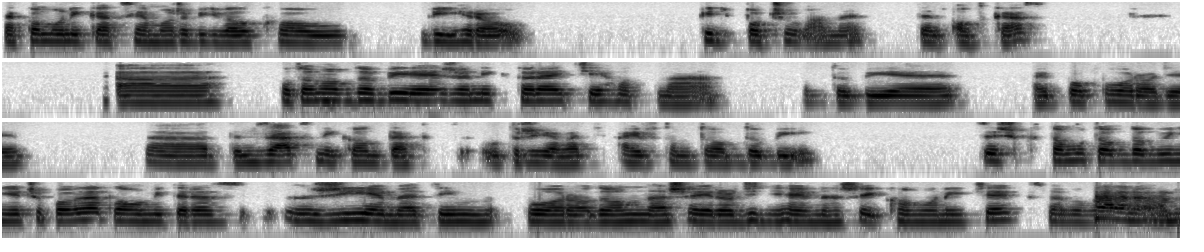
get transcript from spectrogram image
tá komunikácia môže byť veľkou výhrou, keď počúvame ten odkaz. A potom obdobie ženy, ktorá je tehotná, obdobie aj po pôrode, ten zácný kontakt udržiavať aj v tomto období. Chceš k tomuto obdobiu niečo povedať? Lebo my teraz žijeme tým pôrodom v našej rodine aj v našej komunite. Uh,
